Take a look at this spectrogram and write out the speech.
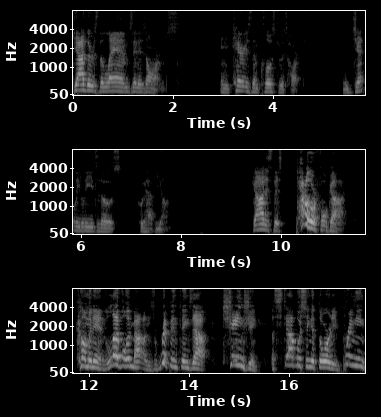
gathers the lambs in his arms and he carries them close to his heart. And he gently leads those who have young. God is this powerful God coming in, leveling mountains, ripping things out, changing, establishing authority, bringing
